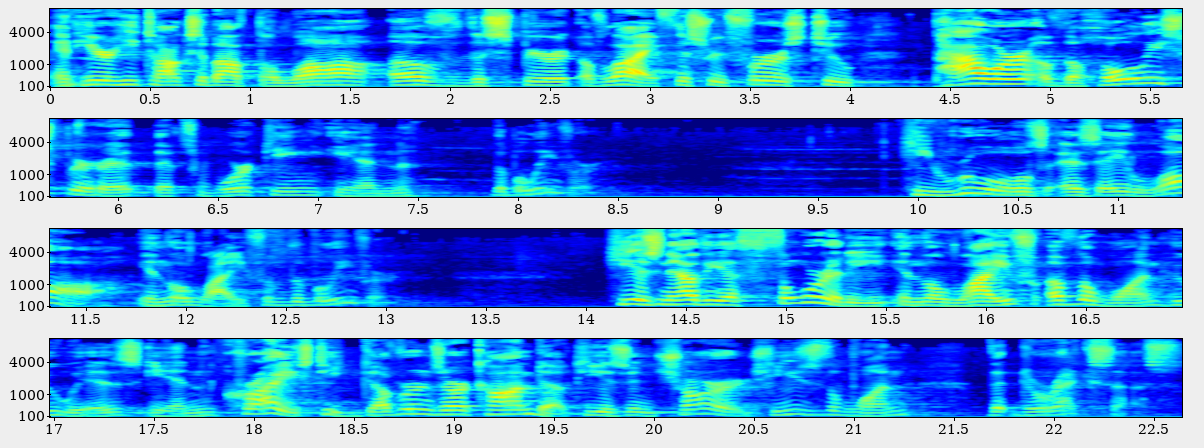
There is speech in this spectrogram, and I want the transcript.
And here he talks about the law of the Spirit of life. This refers to power of the Holy Spirit that's working in the believer. He rules as a law in the life of the believer. He is now the authority in the life of the one who is in Christ. He governs our conduct. He is in charge. He's the one that directs us.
